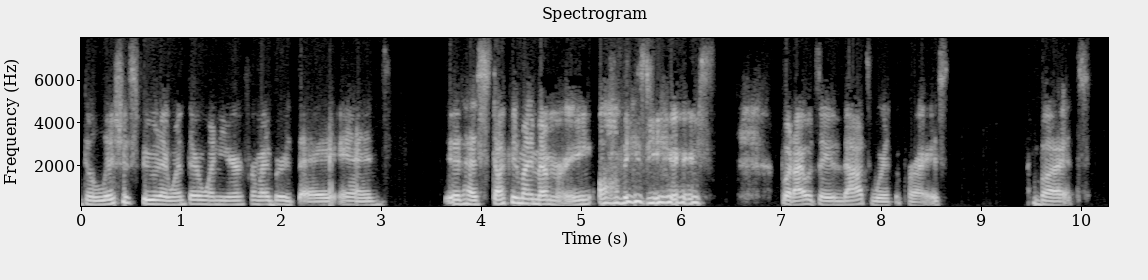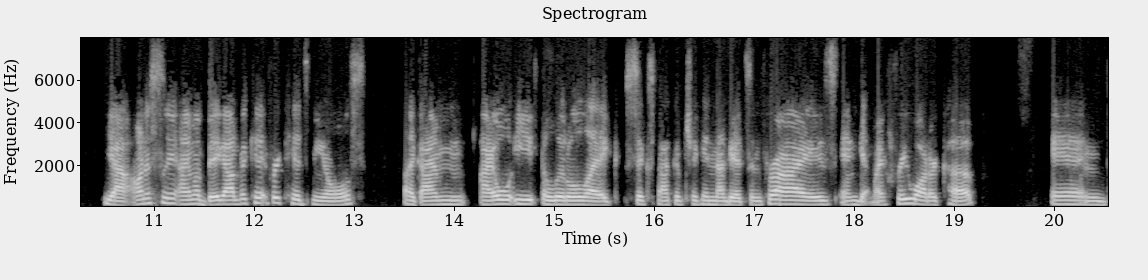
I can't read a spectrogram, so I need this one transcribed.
delicious food. I went there one year for my birthday and it has stuck in my memory all these years. But I would say that's worth the price. But yeah, honestly, I'm a big advocate for kids' meals. Like I'm I will eat the little like six pack of chicken nuggets and fries and get my free water cup. And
